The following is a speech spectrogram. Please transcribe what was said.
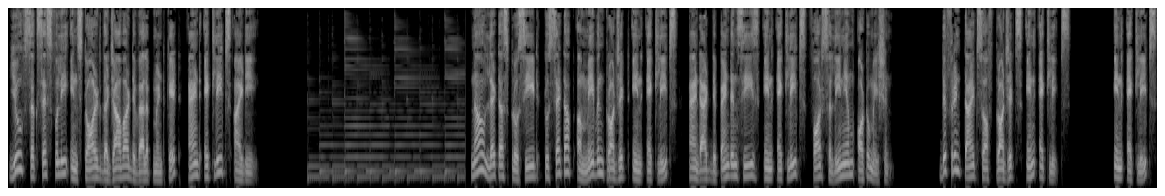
You've successfully installed the Java Development Kit and Eclipse IDE. Now let us proceed to set up a Maven project in Eclipse and add dependencies in Eclipse for Selenium automation. Different types of projects in Eclipse. In Eclipse,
